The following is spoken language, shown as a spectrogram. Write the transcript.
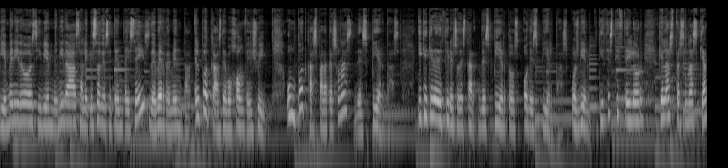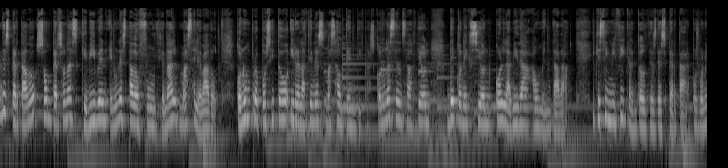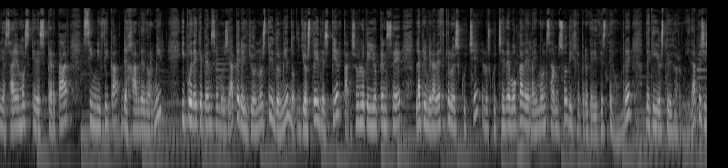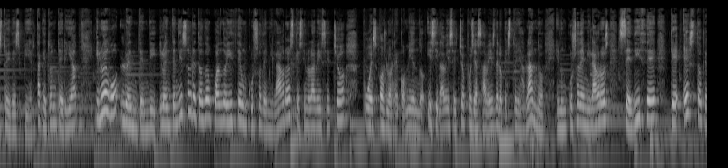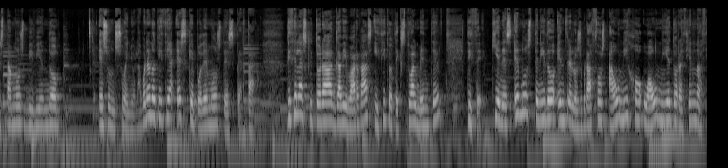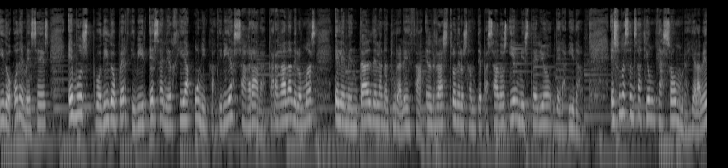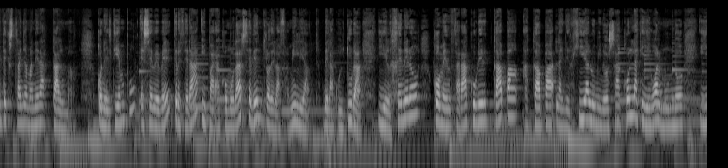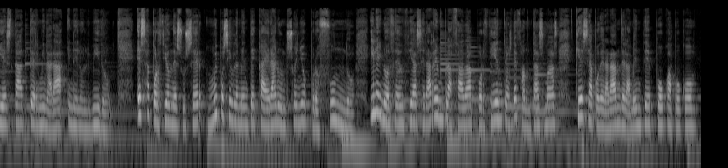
Bienvenidos y bienvenidas al episodio 76 de Verde Menta, el podcast de Bohong Feng Shui, un podcast para personas despiertas. ¿Y qué quiere decir eso de estar despiertos o despiertas? Pues bien, dice Steve Taylor que las personas que han despertado son personas que viven en un estado funcional más elevado, con un propósito y relaciones más auténticas, con una sensación de conexión con la vida aumentada. ¿Y qué significa entonces despertar? Pues bueno, ya sabemos que despertar significa dejar de dormir. Y puede que pensemos ya, pero yo no estoy durmiendo, yo estoy despierta. Eso es lo que yo pensé la primera vez que lo escuché. Lo escuché de boca de Raymond Samso, dije, pero ¿qué dice este hombre? De que yo estoy dormida, pero si estoy despierta, qué tontería. Y luego lo entendí, y lo entendí sobre todo cuando hice un curso de milagros, que si no lo habéis hecho, pues os lo recomiendo. Y si lo habéis hecho, pues ya sabéis de lo que estoy hablando. En un curso de milagros se dice que esto que estamos viviendo es un sueño. La buena noticia es que podemos despertar. Dice la escritora Gaby Vargas, y cito textualmente, dice, quienes hemos tenido entre los brazos a un hijo o a un nieto recién nacido o de meses, hemos podido percibir esa energía única, diría sagrada, cargada de lo más elemental de la naturaleza, el rastro de los antepasados y el misterio de la vida. Es una sensación que asombra y a la vez de extraña manera calma. Con el tiempo, ese bebé crecerá y para acomodarse dentro de la familia, de la cultura y el género, comenzará a cubrir capa a capa la energía luminosa con la que llegó al mundo y ésta terminará en el olvido. Esa porción de su ser muy posiblemente caerá en un sueño profundo y la inocencia será reemplazada por cientos de fantasmas que se apoderarán de la mente poco a poco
